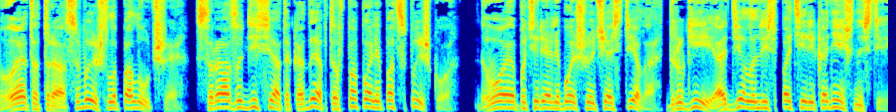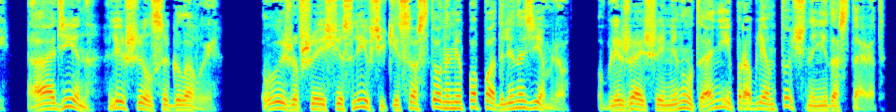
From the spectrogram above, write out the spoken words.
В этот раз вышло получше. Сразу десяток адептов попали под вспышку. Двое потеряли большую часть тела, другие отделались потерей конечностей, а один лишился головы. Выжившие счастливчики со стонами попадали на землю. В ближайшие минуты они проблем точно не доставят.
